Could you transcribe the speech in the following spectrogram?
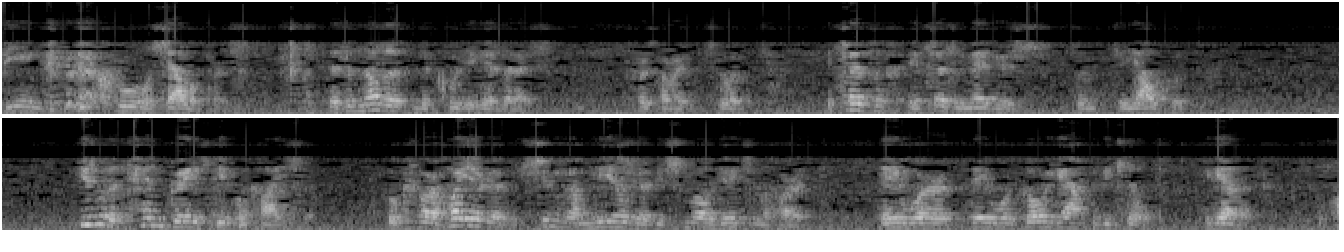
being a cruel, shallow person. There's another Nakuda here that I, first time I saw it. It says, it says in Medrash, from the Yalkut, these were the ten greatest people in Kaisa. They were, they were going out to be killed together. I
